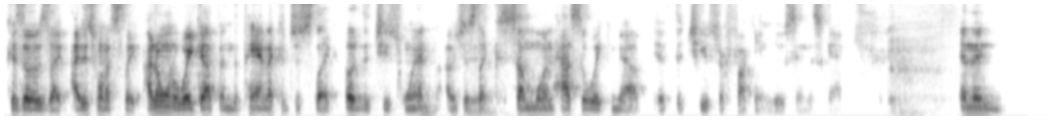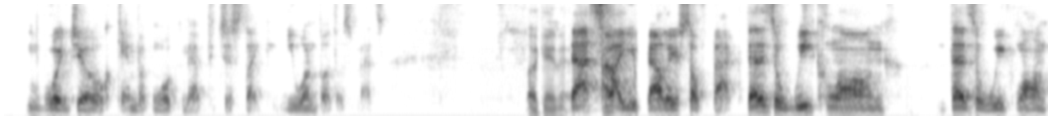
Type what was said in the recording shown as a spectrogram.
Because I was like, I just want to sleep. I don't want to wake up in the panic of just like, oh, the Chiefs win. I was just Yeah. like, someone has to wake me up if the Chiefs are fucking losing this game. And then boy Joe came up and woke me up. Just like, you won both those bets. Fucking. That's I- how you battle yourself back. That is a week long. That is a week long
